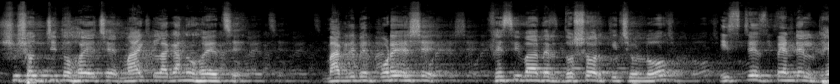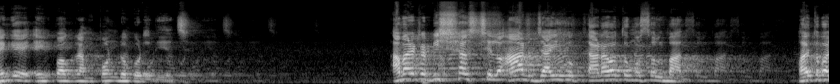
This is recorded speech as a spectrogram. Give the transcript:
সুসজ্জিত হয়েছে, মাইক লাগানো হয়েছে। মাগরিবের পরে এসে ফেসিবাদের দোসর কিছু লোক স্টেজ প্যান্ডেল ভেঙে এই প্রোগ্রাম পণ্ড করে দিয়েছে। আমার একটা বিশ্বাস ছিল, আর যাই হোক, তারাও তো মুসলমান। হয়তোবা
